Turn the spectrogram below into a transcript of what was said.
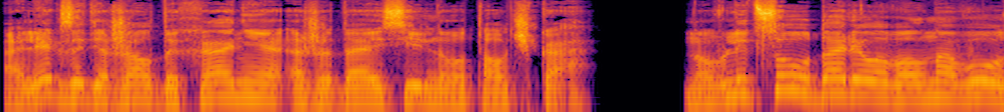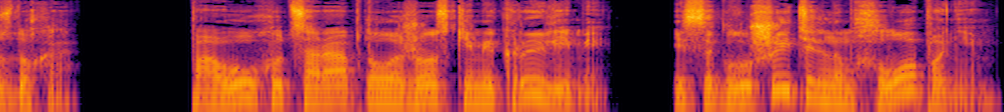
Олег задержал дыхание, ожидая сильного толчка, но в лицо ударила волна воздуха. По уху царапнуло жесткими крыльями, и с оглушительным хлопанием,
